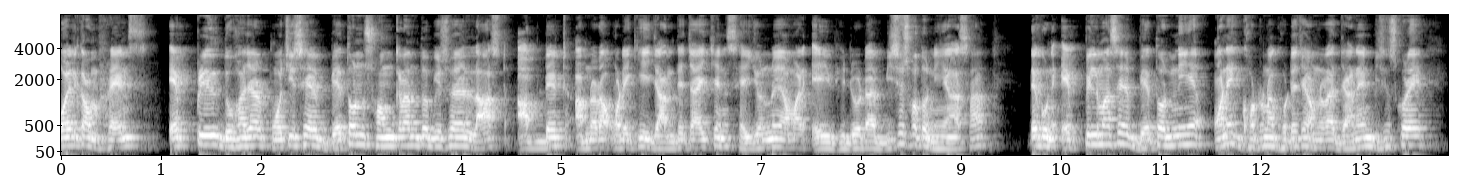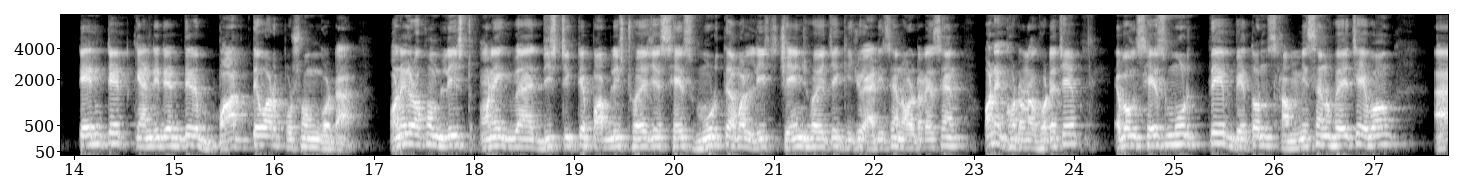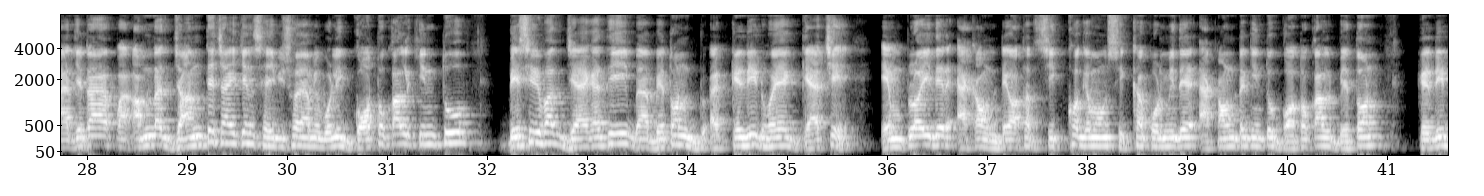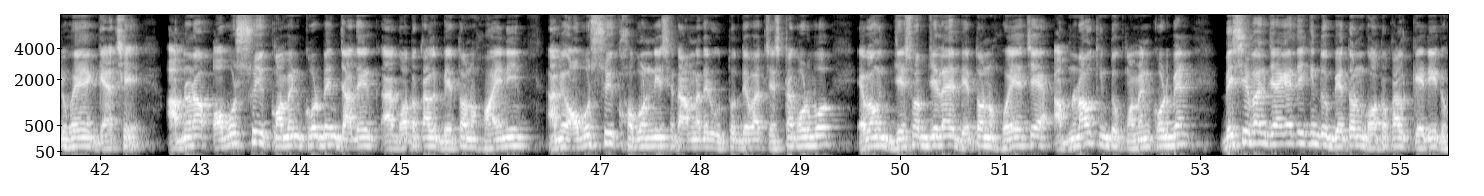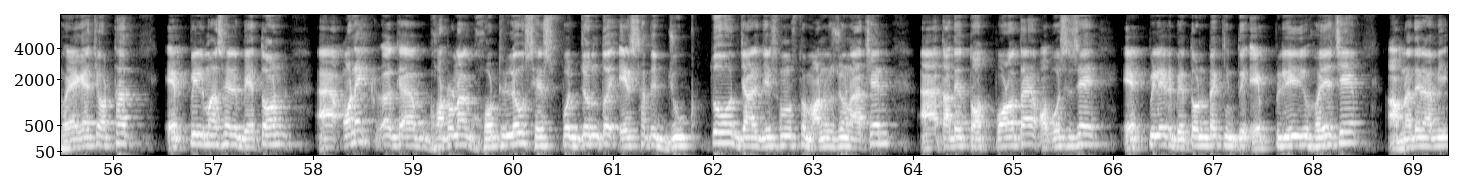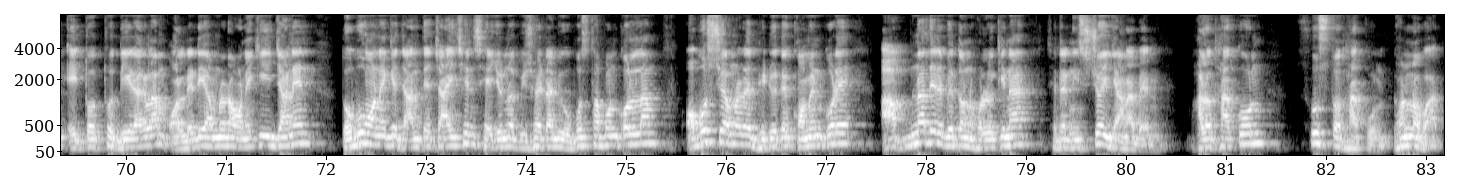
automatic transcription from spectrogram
Welcome friends April দু হাজার পঁচিশের বেতন সংক্রান্ত বিষয়ে লাস্ট আপডেট আপনারা অনেকেই জানতে চাইছেন, সেই জন্যই আমার এই ভিডিওটা বিশেষত নিয়ে আসা। দেখুন এপ্রিল মাসের বেতন নিয়ে অনেক ঘটনা ঘটেছে, আপনারা জানেন, বিশেষ করে টেন্টেড ক্যান্ডিডেটদের বাদ দেওয়ার প্রসঙ্গটা। অনেক রকম লিস্ট অনেক ডিস্ট্রিক্টে পাবলিশড হয়েছে, শেষ মুহূর্তে আবার লিস্ট চেঞ্জ হয়েছে, কিছু অ্যাডিশন অল্টারেশন অনেক ঘটনা ঘটেছে। এবং শেষ মুহূর্তে বেতন সাবমিশন হয়েছে এবং যেটা আপনারা জানতে চাইছেন সেই বিষয়ে আমি বলি, গতকাল কিন্তু বেশিরভাগ জায়গাতেই বেতন ক্রেডিট হয়ে গেছে এমপ্লয়ীদের অ্যাকাউন্টে অর্থাৎ শিক্ষক এবং শিক্ষাকর্মীদের অ্যাকাউন্টে কিন্তু গতকাল বেতন ক্রেডিট হয়ে গেছে। আপনারা অবশ্যই কমেন্ট করবেন যাদের গতকাল বেতন হয়নি। আমি অবশ্যই খবর নিয়ে সেটা আপনাদের উত্তর দেওয়ার চেষ্টা করব এবং যেসব জেলায় বেতন হয়েছে, আপনারাও কিন্তু কমেন্ট করবেন। বেশিরভাগ জায়গাতেই কিন্তু বেতন গতকাল ক্রেডিট হয়ে গেছে। অর্থাৎ এপ্রিল মাসের বেতন অনেক ঘটনা ঘটলেও শেষ পর্যন্ত এর সাথে যুক্ত যার যে সমস্ত মানুষজন আছেন তাদের তৎপরতায় অবশেষে এপ্রিলের বেতনটা কিন্তু এপ্রিলই হয়েছে। আপনাদের আমি এই তথ্য দিয়ে রাখলাম। অলরেডি আপনারা অনেকেই জানেন তবু অনেকে জানতে চাইছেন, সেই জন্য বিষয়টা আমি উপস্থাপন করলাম। অবশ্যই আপনারা ভিডিওতে কমেন্ট করে আপনাদের বেতন হলো কিনা, সেটা নিশ্চয়ই জানাবেন। ভালো থাকুন, সুস্থ থাকুন। ধন্যবাদ।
